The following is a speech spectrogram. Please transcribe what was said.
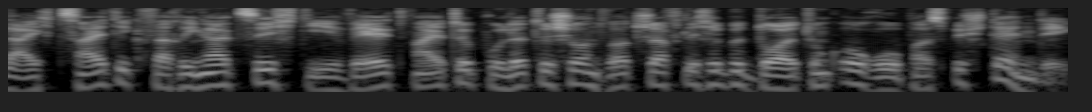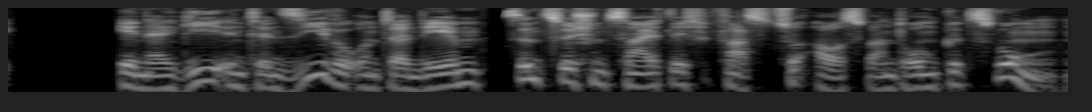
Gleichzeitig verringert sich die weltweite politische und wirtschaftliche Bedeutung Europas beständig. Energieintensive Unternehmen sind zwischenzeitlich fast zur Auswanderung gezwungen,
